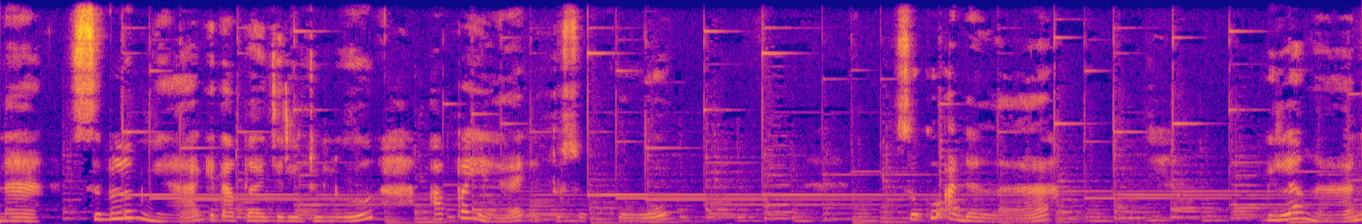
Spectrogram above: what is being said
Nah, sebelumnya kita pelajari dulu apa ya itu suku. Suku adalah bilangan,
